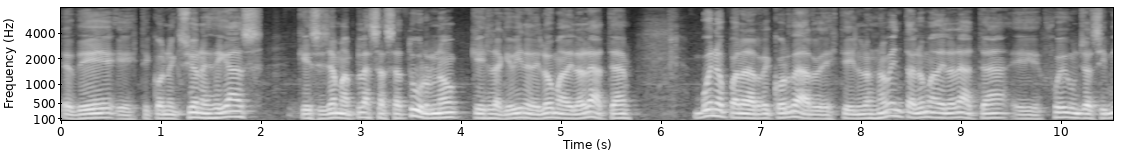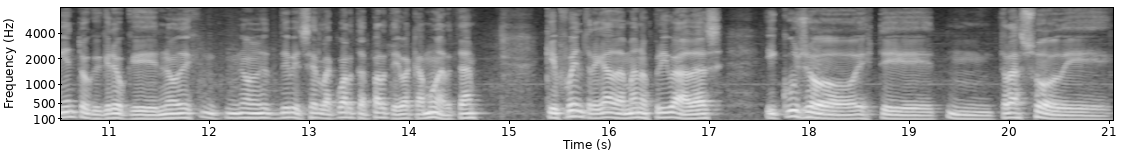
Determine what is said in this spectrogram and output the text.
de este, conexiones de gas que se llama Plaza Saturno, que es la que viene de Loma de la Lata bueno, para recordar, este, en los 90 Loma de la Lata eh, fue un yacimiento que creo que no, debe ser la cuarta parte de Vaca Muerta, que fue entregada a manos privadas y cuyo este, mm, trazo de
